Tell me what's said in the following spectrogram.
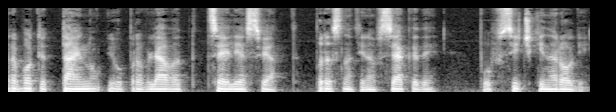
Работят тайно и управляват целия свят, пръснати навсякъде по всички народи.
